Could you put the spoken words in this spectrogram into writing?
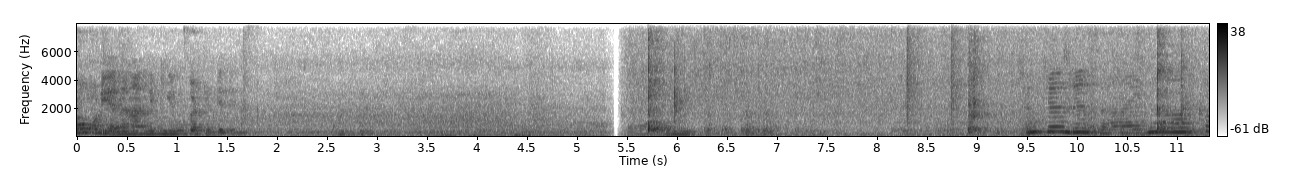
ಹೂ ಮುಡಿಯಲ್ಲ ನಾನು ನಿಮಗೆ る在中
